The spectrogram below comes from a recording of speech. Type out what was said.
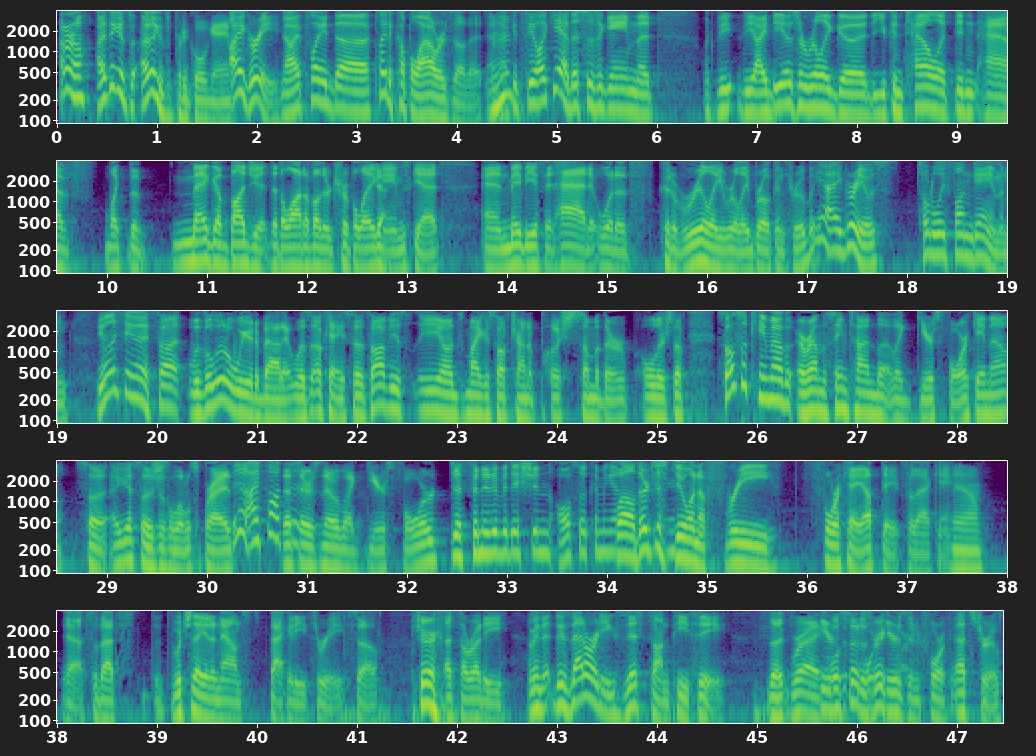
I don't know. I think it's I think it's a pretty cool game. I agree. Now I played uh, played a couple hours of it, and Mm-hmm. I could see like, yeah, this is a game that like the the ideas are really good. You can tell it didn't have like the mega budget that a lot of other AAA Yeah. games get, and maybe if it had, it would have could have really really broken through. But yeah, I agree. It was totally fun game, and The only thing I thought was a little weird about it was okay, so it's obviously you know it's Microsoft trying to push some of their older stuff. This also came out around the same time that like Gears Four came out, so I guess I was just a little surprised. Yeah, I thought that, that- there's no like Gears Four definitive edition also coming out. well, they're just doing a free 4K update for that game. yeah, Yeah, so that's which they had announced back at E3. So sure. that's already. I mean, th- that already exists on PC. The Right. Well, so does Gears ReCore. in four. That's true.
